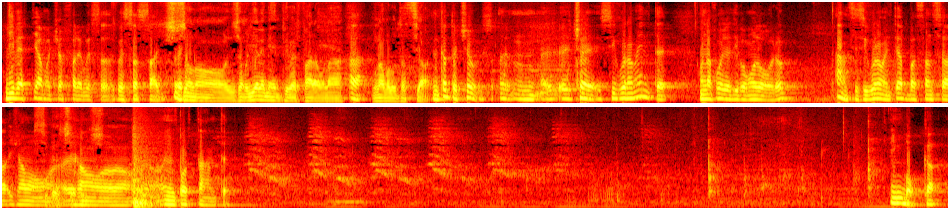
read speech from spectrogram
divertiamoci a fare questo, questo assaggio. ci sono diciamo, gli elementi per fare una, Ah. una valutazione. Intanto c'è, eh, c'è sicuramente una foglia di pomodoro, anzi sicuramente abbastanza diciamo, diciamo, importante. In bocca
